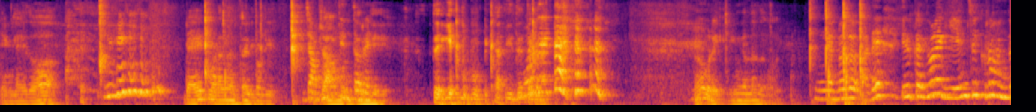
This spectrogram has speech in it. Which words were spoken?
ಹೆಂಗ್ಲೇ ಇದು? ಡಯಟ್ ಮಾಡೋದ ಅಂತ ಇಲ್ಲಿ ನೋಡಿ. ಜಾಮೂನ್ ಜಾಮೂನ್ ತೆಗೆದು ಬಿಟ್ಟು ಇದೇ ತಗೊಳ್ಳಿ ಹಿಂಗನ್ನೋದು ಹಿಂಗ್ ಅನ್ನೋದು. ಅದೇ ಇವ್ರ ಕೈಯೊಳಗೆ ಏನ್ ಸಿಕ್ಕರು ಹಂಗ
